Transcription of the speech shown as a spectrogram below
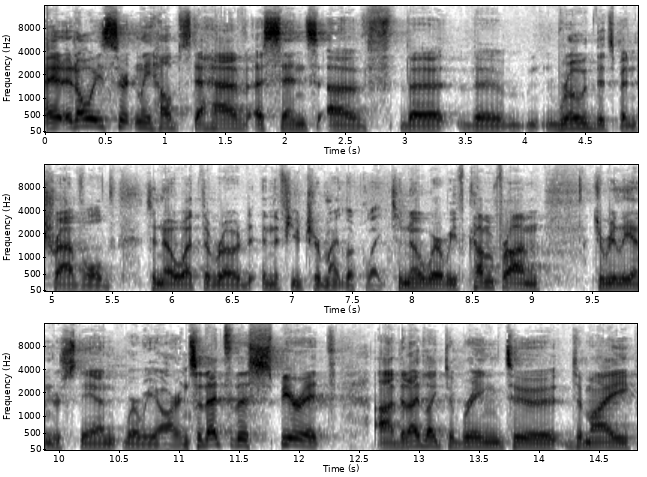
it, it, always certainly helps to have a sense of the, the road that's been traveled, to know what the road in the future might look like, to know where we've come from to really understand where we are. And so that's the spirit uh, that I'd like to bring to, to my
